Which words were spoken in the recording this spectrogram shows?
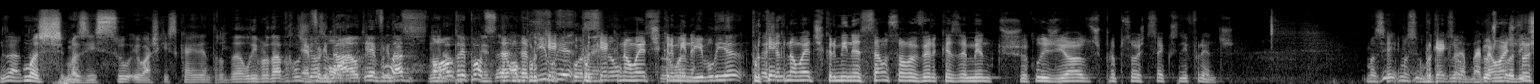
Exato. Mas, mas isso, eu acho que isso cai dentro da liberdade religiosa. verdade, não há outra é verdade. hipótese. Não há outra hipótese. Então, Na Ou porquê, Bíblia, porquê senão- que não é senão a discrimina... Bíblia, porquê a que não é discriminação só haver casamentos religiosos para pessoas de sexos diferentes? Mas, é, mas Porque é que- mas o então eu estou as a pessoas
